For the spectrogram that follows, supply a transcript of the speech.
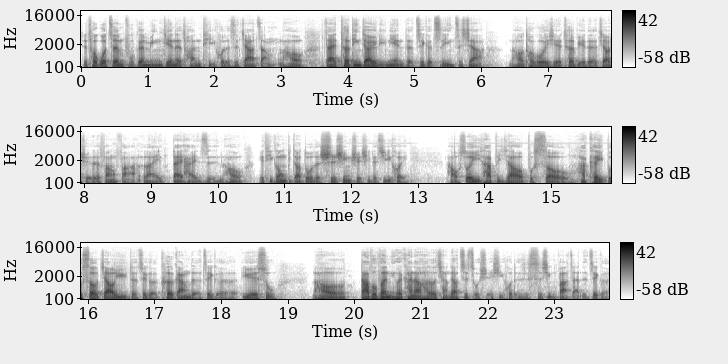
是透过政府跟民间的团体或者是家长，然后在特定教育理念的这个指引之下。然后透过一些特别的教学的方法来带孩子，然后也提供比较多的适性学习的机会。好，所以他比较不受，他可以不受教育的这个课纲的这个约束。然后大部分你会看到，他都强调自主学习或者是适性发展的这个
